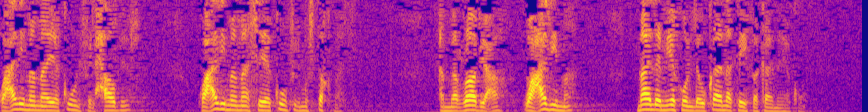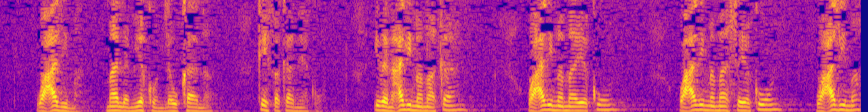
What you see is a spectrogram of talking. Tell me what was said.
وعلم ما يكون في الحاضر وعلم ما سيكون في المستقبل. أما الرابعة وعلم ما لم يكن لو كان كيف كان يكون. وعلم ما لم يكن لو كان كيف كان يكون. إذا علم ما كان وعلم ما يكون وعلم ما سيكون وعلم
